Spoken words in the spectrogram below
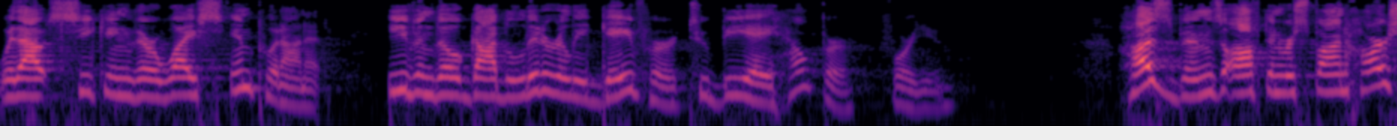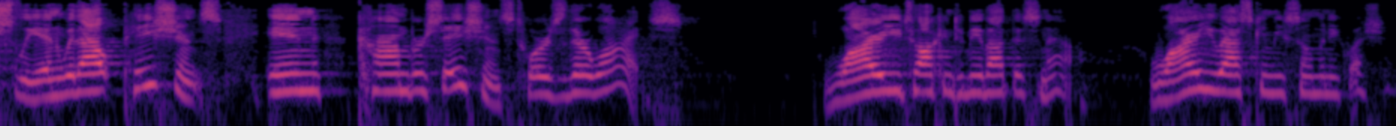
without seeking their wife's input on it, even though God literally gave her to be a helper for you. Husbands often respond harshly and without patience in conversations towards their wives. Why are you talking to me about this now? Why are you asking me so many questions?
